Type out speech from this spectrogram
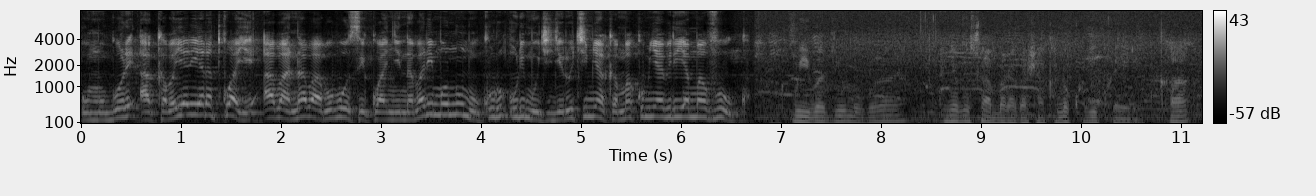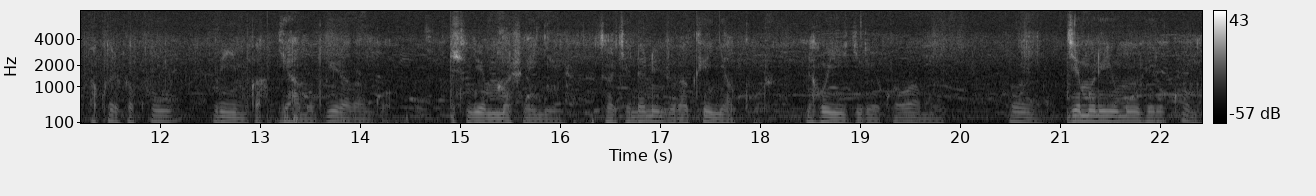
umugore akaba yari yaratwaye abana babo bose kwa nyina barimo n'umukuru uri mu kigero cy'imyaka makumyabiri y'amavuko. Iyo umugore ajya gusambana agashaka no kubikwereka akwereka ko uri imbwa. Yamubwiraga ngo tugiye mu mashengesho saa cyenda nijoro akinyakura. Naho yigiriye kwa wa muhungu gemuriye umuntu irukombe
